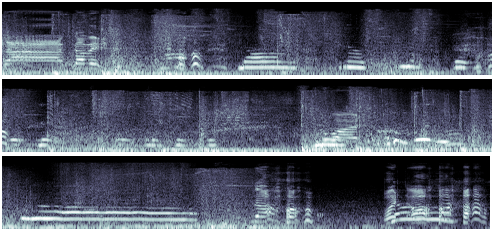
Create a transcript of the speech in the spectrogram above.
Ah, I'm coming. No. No. No. No. Come on. No. No. What? No. Oh.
